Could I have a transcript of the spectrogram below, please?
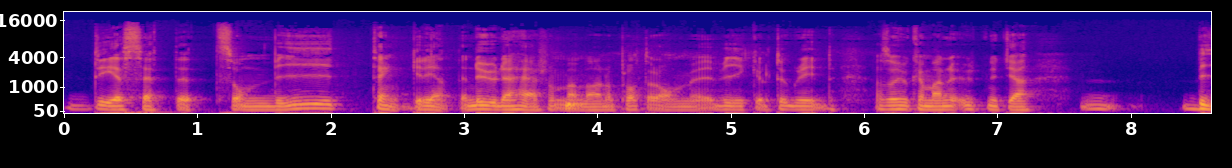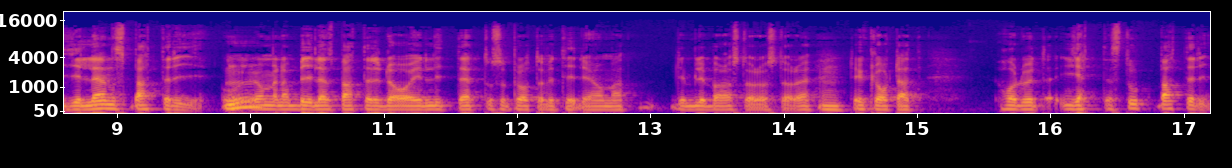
det sättet som vi tänker egentligen, det är ju det här som man- man pratar om, eh, vehicle to grid. Alltså hur kan man utnyttja bilens batteri. Och jag menar bilens batteri idag är litet och så pratade vi tidigare om att det blir bara större och större. Det är klart att har du ett jättestort batteri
